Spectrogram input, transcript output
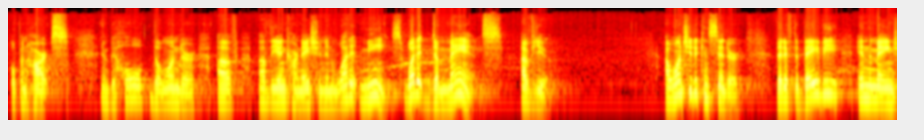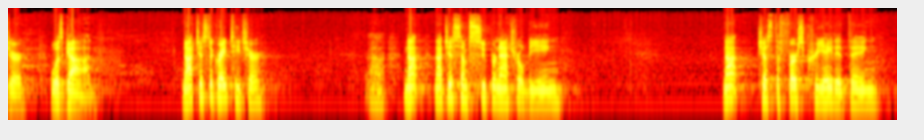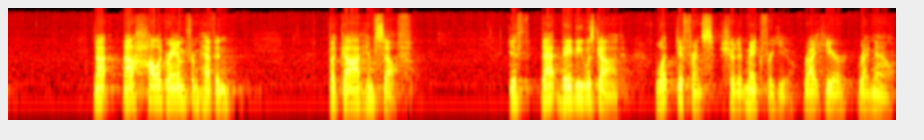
open hearts, and behold the wonder of, of the incarnation and what it means, what it demands of you. I want you to consider that if the baby in the manger was God, not just a great teacher, uh, not, not just some supernatural being, not just the first created thing, not, not a hologram from heaven, but God Himself. If that baby was God, what difference should it make for you right here, right now?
